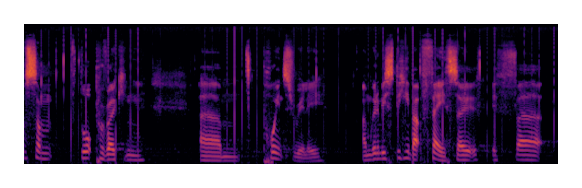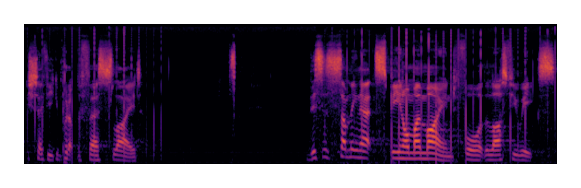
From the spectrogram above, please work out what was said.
have some thought provoking um, points, really. I'm going to be speaking about faith. So, if, if uh, Sophie, you can put up the first slide. This is something that's been on my mind for the last few weeks.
